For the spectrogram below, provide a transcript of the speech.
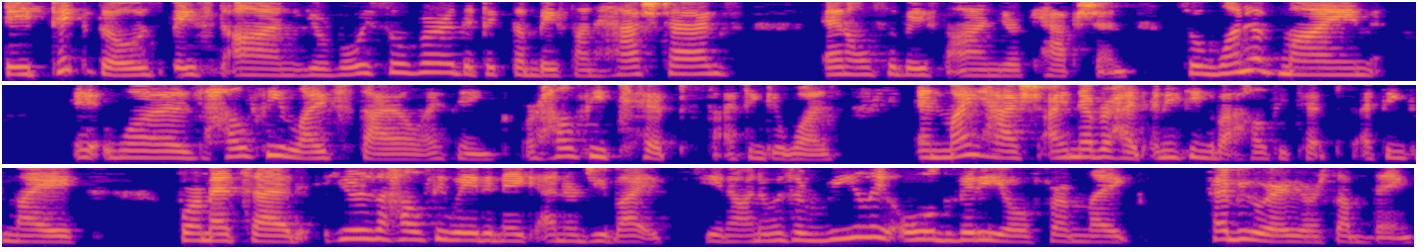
they pick those based on your voiceover. They pick them based on hashtags and also based on your caption. So one of mine, it was healthy lifestyle, I think, or healthy tips, I think it was. And my hash, I never had anything about healthy tips. I think my format said, here's a healthy way to make energy bites, you know, and it was a really old video from like February or something.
